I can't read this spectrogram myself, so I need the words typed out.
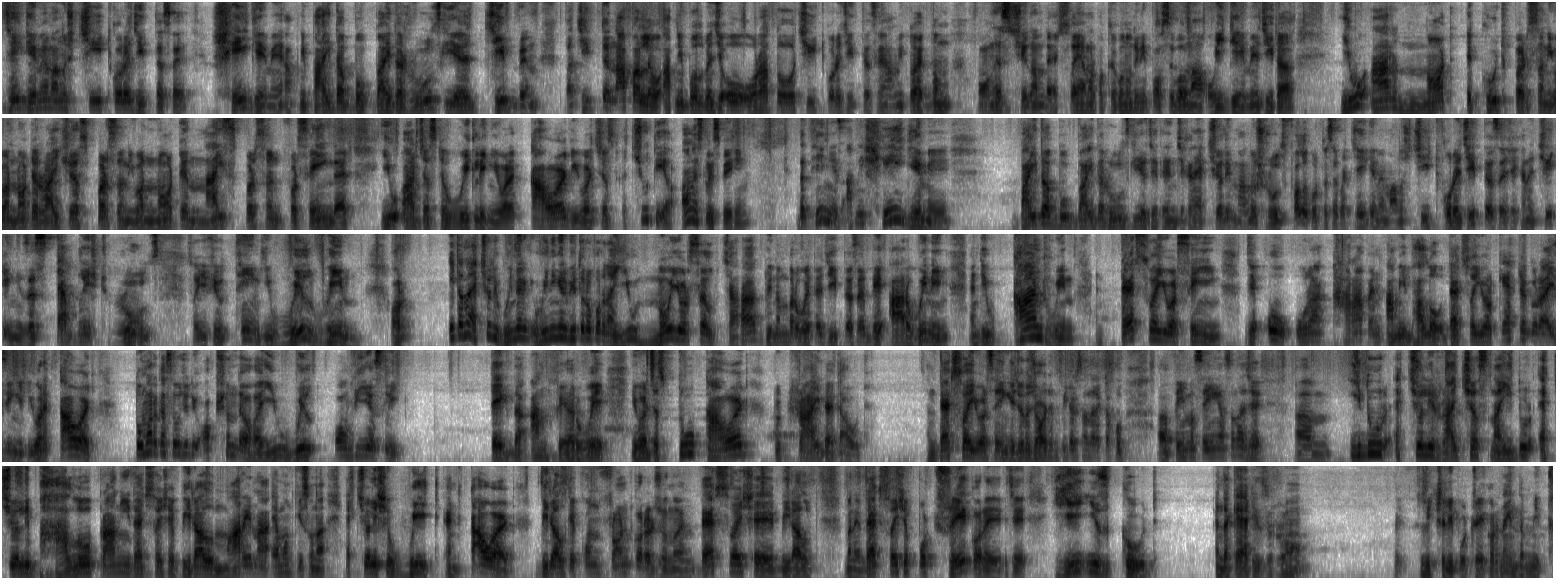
যেই গেমে মানুষ চিট করে জিততেছে, সেই গেমে আপনি by the book by the rules গিয়ে জিতবেন বা জিততে না পারলেও আপনি বলবেন যে, ও, ওরা তো চিট করে জিততেছে, আমি তো একদম অনেস্ট ছিলাম দ্যাটস ওয়াই আমার পক্ষে কোনোদিনই পসিবল না ওই গেমে জিতা। You are not a good person you are not a righteous person you are not a nice person for saying that you are just a weakling you are a coward you are just a Chutia honestly speaking the thing is আপনি সেই গেমে by the book by the rules গিয়ে যেতেন, যেখানে actually মানুষ rules follow করতেছে but যেই গেমে মানুষ চিট করে জিততেছে, সেখানে cheating is established rules so if you think you will win or এটা না অ্যাকচুয়ালি উইনের উইনিংয়ের ভিতরে পড়ে না ইউ নো ইউর সেলফ যারা দুই নম্বর ওয়েতে জিততেছে they are winning and you can't win and that's why you are saying যে, ও, ওরা খারাপ অ্যান্ড আমি ভালো। That's why you are categorizing it you are coward তোমার কাছেও যদি অপশন দেওয়া হয় you will obviously take the unfair way you are just too coward to try that out. That's why you are saying এই জন্য Jordan পিটারসনের একটা খুব famous saying আছে না যে um, ইঁদুর অ্যাকচুয়ালি রাইচাস না ইঁদুর অ্যাকচুয়ালি ভালো প্রাণী দ্যাটস ওয়াই সে বিড়াল মারে না এমন কিছু না। অ্যাকচুয়ালি সে উইক অ্যান্ড কাওয়ার্ড বিড়ালকে কনফ্রন্ট করার জন্য। অ্যান্ড দ্যাটস ওয়াই সে বিড়াল মানে দ্যাটস ওয়াই সে পোট্রে করে যে he is good and the cat is wrong literally portray করে না ইন দ্য মিথ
